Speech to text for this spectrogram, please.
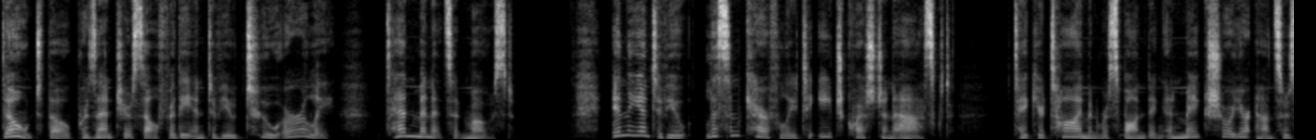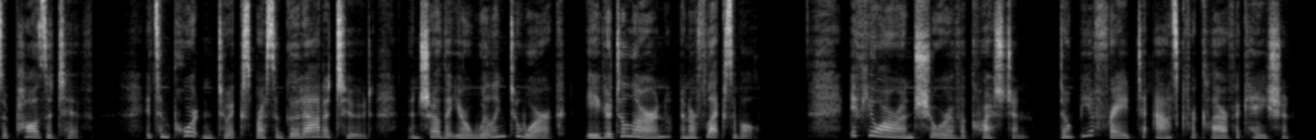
Don't, though, present yourself for the interview too early, 10 minutes at most. In the interview, listen carefully to each question asked. Take your time in responding and make sure your answers are positive. It's important to express a good attitude and show that you're willing to work, eager to learn, and are flexible. If you are unsure of a question, don't be afraid to ask for clarification.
